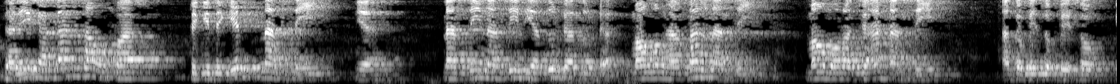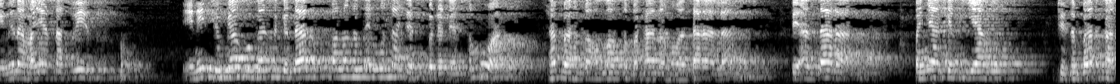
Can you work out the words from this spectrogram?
dari kata saufa dikit-dikit nanti ya. Nanti nanti dia tunda-tunda. Mau menghafal nanti mau merajaah nanti atau besok-besok. Ini namanya taswif. Ini juga bukan sekedar penuntut ilmu saja sebenarnya semua hamba-hamba Allah Subhanahu wa taala di antara penyakit yang disebarkan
